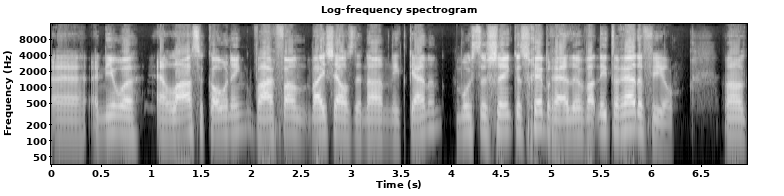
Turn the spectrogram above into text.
uh, een nieuwe en laatste koning, waarvan wij zelfs de naam niet kennen, moest een zinkend schip redden wat niet te redden viel. Want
